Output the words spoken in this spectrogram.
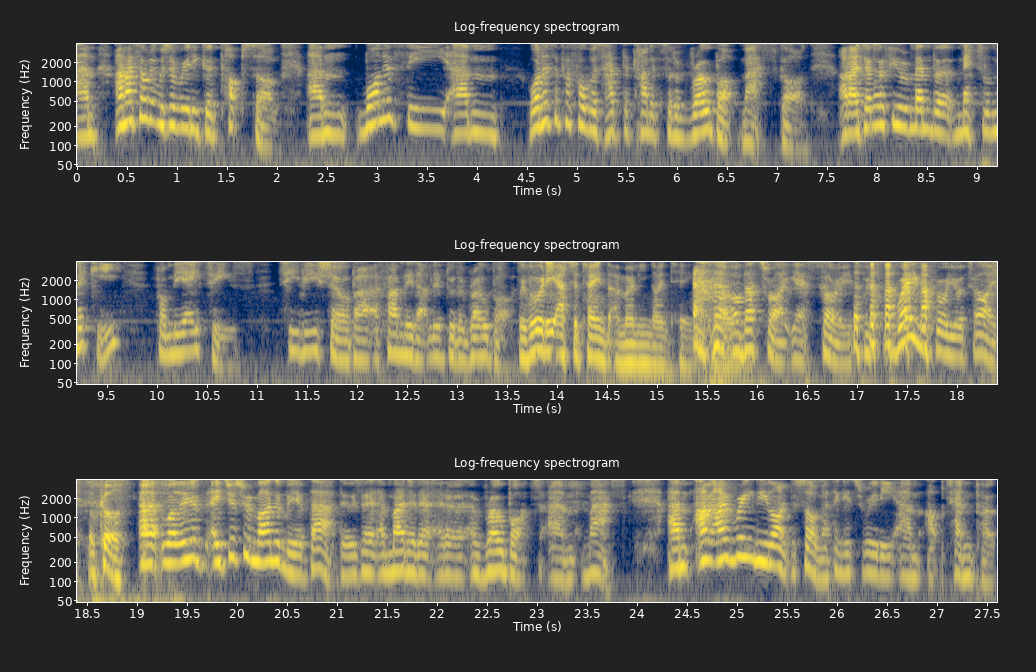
um, and I thought it was a really good pop song. Um, one of the um, one of the performers had the kind of sort of robot mask on, and I don't know if you remember Metal Mickey from the eighties. TV show about a family that lived with a robot. We've already ascertained that I'm only 19. oh, that's right. Yes, sorry. It's way before your time. Of course. Uh, well, it, it, just reminded me of that. There was a, a man in a, a, a robot um, mask. Um, I, I, really like the song. I think it's really um, up tempo.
